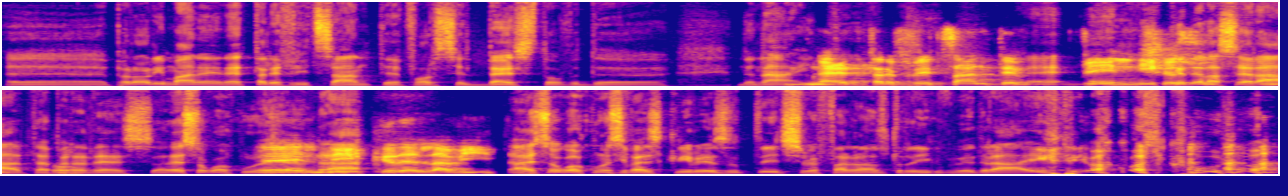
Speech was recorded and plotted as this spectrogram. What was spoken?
Eh, però rimane Nettare Frizzante forse il best of the, the night. Nettare Frizzante è, è il nick della serata per adesso. Adesso qualcuno è il nick della vita. Adesso qualcuno si fa iscrivere su Twitch per fare un altro nick vedrai che arriva qualcuno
